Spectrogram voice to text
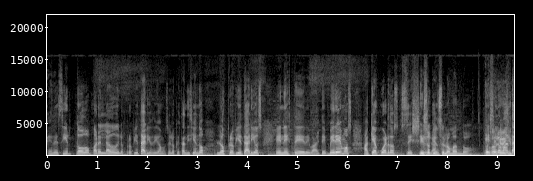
Es decir, todo para el lado de los propietarios, digamos, de lo que están diciendo los propietarios en este debate. Veremos a qué acuerdos se ¿Eso quién se lo mandó? Perdón, se lo mandó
